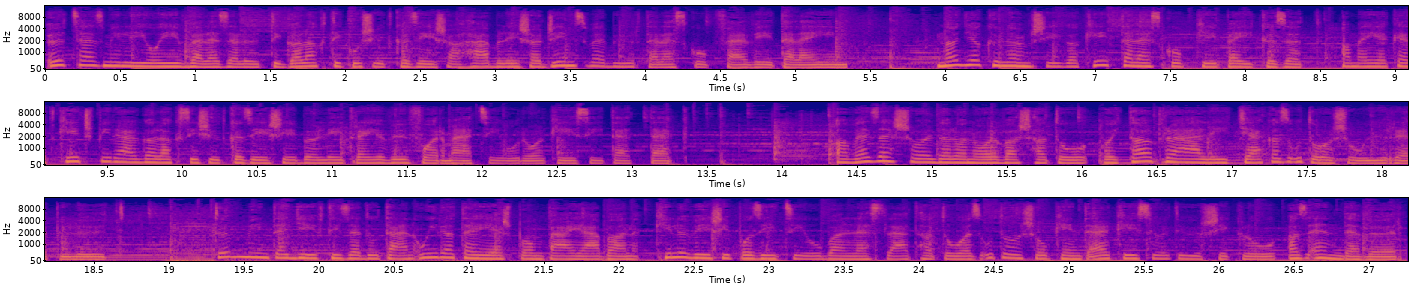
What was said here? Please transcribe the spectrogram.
500 millió évvel ezelőtti galaktikus ütközés a Hubble és a James Webb űrteleszkóp felvételein. Nagy a különbség a két teleszkóp képei között, amelyeket két spirál galaxis ütközéséből létrejövő formációról készítettek. A vezes oldalon olvasható, hogy talpra állítják az utolsó űrrepülőt. Több mint egy évtized után újra teljes pompájában, kilövési pozícióban lesz látható az utolsóként elkészült űrsikló, az Endeavour.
